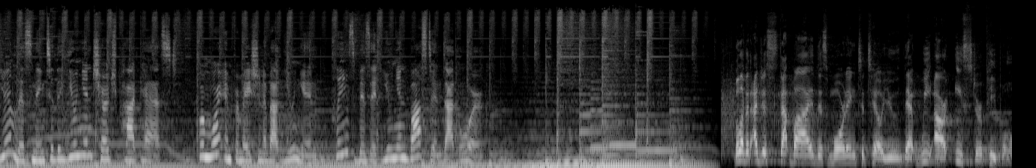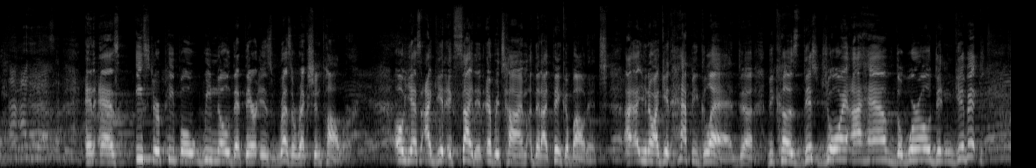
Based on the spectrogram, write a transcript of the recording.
You're listening to the Union Church Podcast. For more information about Union, please visit unionboston.org. Beloved, I just stopped by this morning to tell you that we are Easter people. And as Easter people, we know that there is resurrection power. Oh, yes, I get excited every time that I think about it. I, you know, I get happy glad uh, because this joy I have, the world didn't give it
